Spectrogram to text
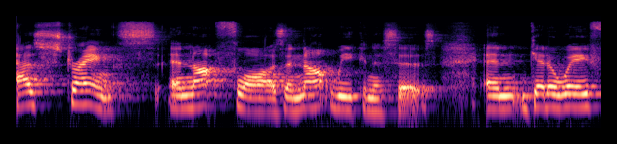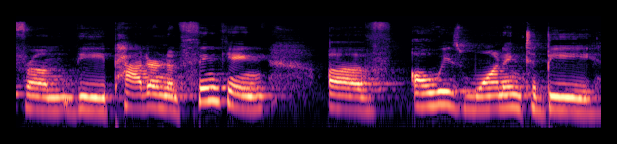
as strengths and not flaws and not weaknesses, and get away from the pattern of thinking of always wanting to be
